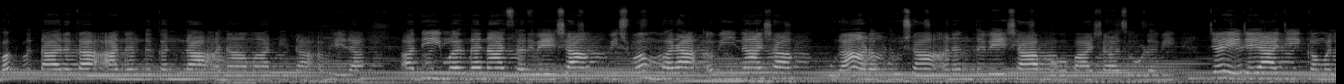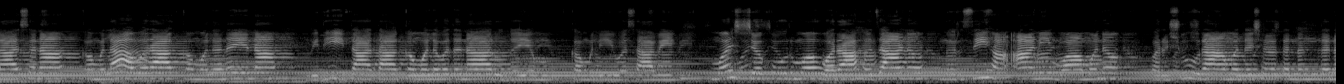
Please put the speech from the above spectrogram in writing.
भक्त तारका आनंद कंदा अनामातिता अभेदा. आदिमर्दना सर्वेशा विश्वंभरा अविनाशा पुराण पुरुषा अनंतवेशा भवपाशा सोडवी. जय जयाजी कमलासना कमलावरा कमलनयना विधीताता कमलवदना हृदयं कमली वसावे मत्स्य कूर्म वराह जाण नरसिंह आणि वामन परशुराम दशरथ नंदन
